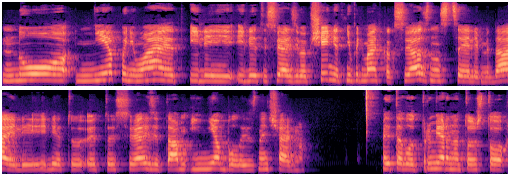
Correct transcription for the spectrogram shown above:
но не понимает или, или этой связи вообще нет, не понимает, как связано с целями, да, или, или эту, этой связи там и не было изначально. Это вот примерно то, что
